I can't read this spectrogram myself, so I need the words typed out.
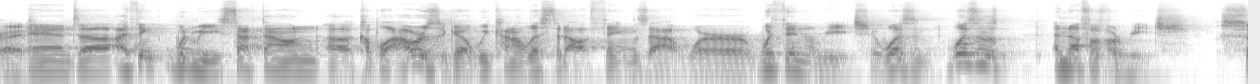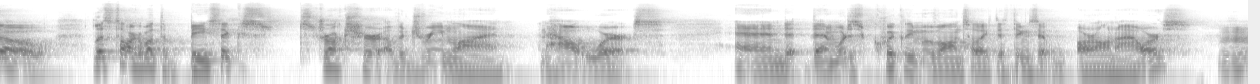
Right. And uh, I think when we sat down a couple hours ago, we kind of listed out things that were within reach. It wasn't, wasn't enough of a reach. So let's talk about the basic structure of a dreamline and how it works, and then we'll just quickly move on to like the things that are on ours. Mm-hmm.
